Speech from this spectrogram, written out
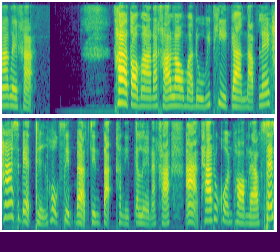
มาก ๆ เลยค่ะ ค่ะ ต่อมานะคะเรามาดูวิธีการนับเลข 51 ถึง 60 แบบจินตคณิตกันเลยนะคะ อ่าถ้าทุกคนพร้อมแล้ว เซต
